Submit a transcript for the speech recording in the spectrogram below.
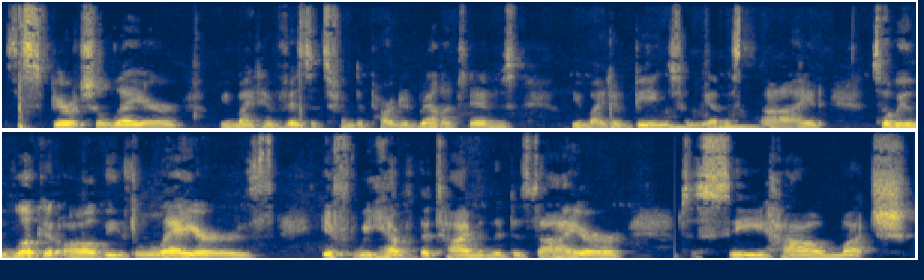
It's a spiritual layer. We might have visits from departed relatives. We might have beings from the other mm-hmm. side. So we look at all these layers if we have the time and the desire to see how much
